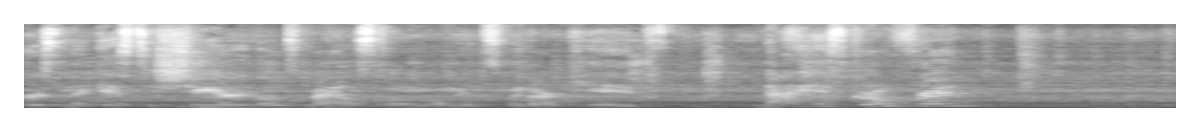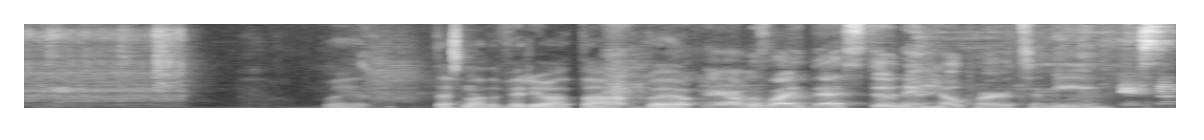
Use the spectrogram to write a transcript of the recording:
person that gets to share those milestone moments with our kids, not his girlfriend. Wait, that's not the video I thought, but Okay, I was like, that still didn't help her to me. If some,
